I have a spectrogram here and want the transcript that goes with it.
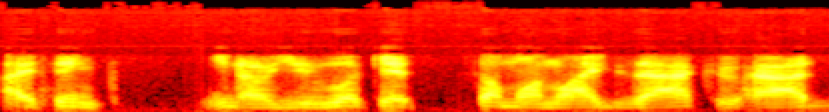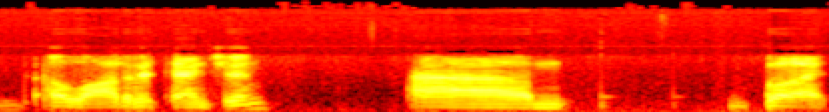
I think you know you look at someone like Zach who had a lot of attention um, but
